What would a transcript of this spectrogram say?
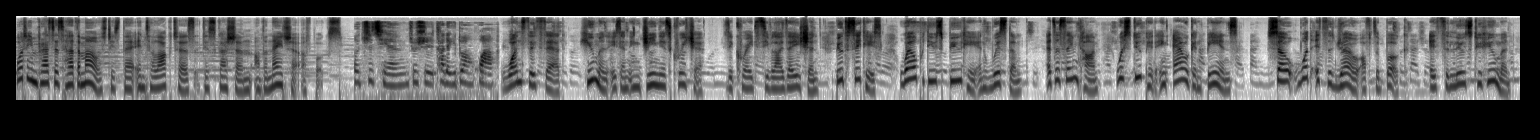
what impresses her the most is their interlocutors' discussion on the nature of books. Once they said, human is an ingenious creature. They create civilization, build cities, well produce beauty and wisdom. At the same time, we're stupid and arrogant beings. So, what is the role of the book? It alludes to human,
